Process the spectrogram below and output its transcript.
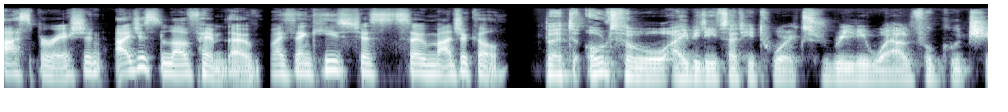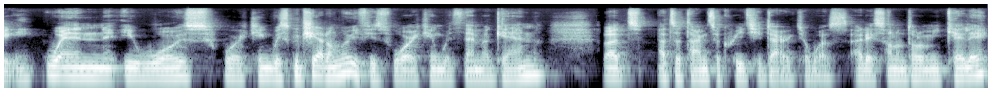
aspiration. I just love him though. I think he's just so magical. But also, I believe that it works really well for Gucci. When he was working with Gucci, I don't know if he's working with them again, but at the time, the creative director was Alessandro Michele,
